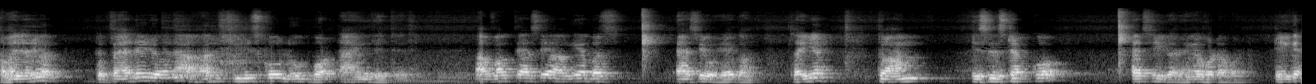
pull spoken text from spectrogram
समझ आ रही बात? तो पहले जो है ना, हर चीज़ को लोग बहुत टाइम देते थे। अब वक्त ऐसे आ गया, बस ऐसे हो जाएगा। सही है? तो हम इस स्टेप को ऐसे ही करेंगे फटाफट। ठीक है?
